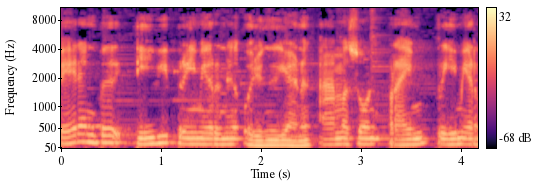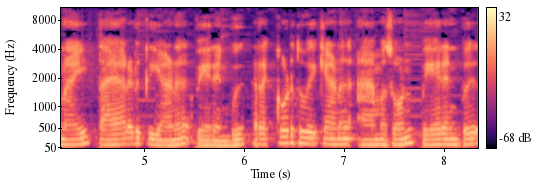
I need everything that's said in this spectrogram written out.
പേരൻപ് ടി വി പ്രീമിയറിന് ഒരുങ്ങുകയാണ്. ആമസോൺ പ്രൈം പ്രീമിയറിനായി തയ്യാറെടുക്കുകയാണ് പേരൻപ്. റെക്കോർഡ് തുകയ്ക്കാണ് ആമസോൺ പേരൻപ്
